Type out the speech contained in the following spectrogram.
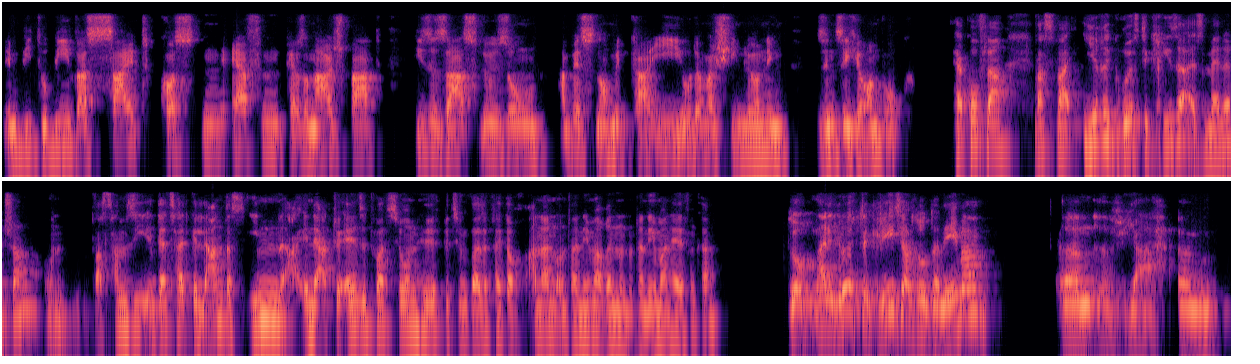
im B2B, was Zeit, Kosten, Nerven, Personal spart. Diese SaaS-Lösungen, am besten noch mit KI oder Machine Learning, sind sicher on vogue. Herr Kofler, was war Ihre größte Krise als Manager und was haben Sie in der Zeit gelernt, das Ihnen in der aktuellen Situation hilft, beziehungsweise vielleicht auch anderen Unternehmerinnen und Unternehmern helfen kann? So, meine größte Krise als Unternehmer, ähm, ja, ähm,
